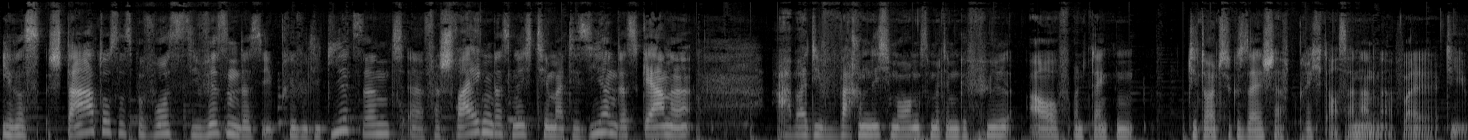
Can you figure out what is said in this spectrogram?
ihres Statuses bewusst, sie wissen, dass sie privilegiert sind, äh, verschweigen das nicht, thematisieren das gerne, aber die wachen nicht morgens mit dem Gefühl auf und denken, die deutsche Gesellschaft bricht auseinander, weil die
